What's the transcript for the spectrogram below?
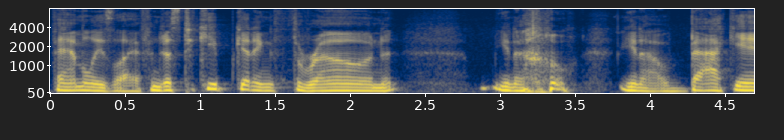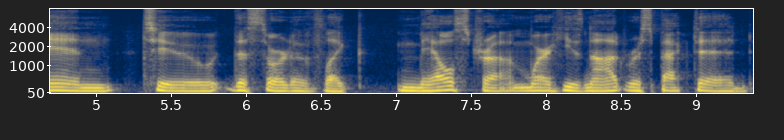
family's life. And just to keep getting thrown you know you know back in to this sort of like maelstrom where he's not respected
